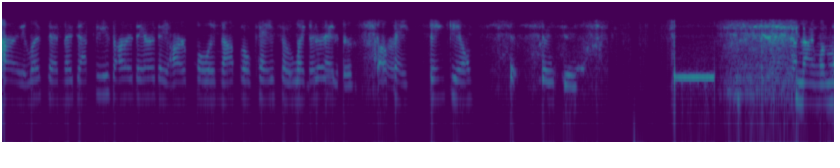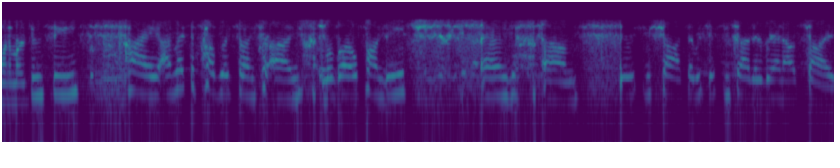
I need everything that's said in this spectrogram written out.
All right, listen, the deputies are there. They are pulling up, okay? So, like I said, it is. All right. okay, thank you. Thank you. 911 emergency. Hi, I'm at the Publix on, on Royal Palm Beach, and um, there were some shots. I was just inside. I ran outside.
